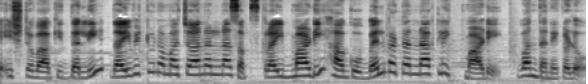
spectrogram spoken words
ಇಷ್ಟವಾಗಿದ್ದಲ್ಲಿ ದಯವಿಟ್ಟು ನಮ್ಮ ಚಾನೆಲ್ನ ಸಬ್ಸ್ಕ್ರೈಬ್ ಮಾಡಿ ಹಾಗೂ ಬೆಲ್ ಬಟನ್ನ ಕ್ಲಿಕ್ ಮಾಡಿ. ವಂದನೆಗಳು.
